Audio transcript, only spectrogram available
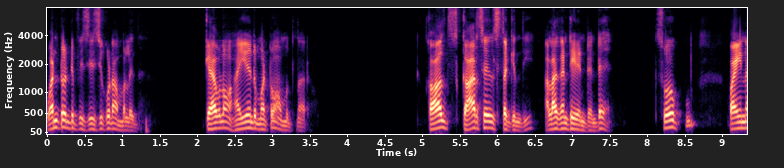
125 సీసీ కూడా అమ్మలేదు. కేవలం హై ఎండ్ మట్టం అమ్ముతున్నారు. కాల్స్ కార్ సేల్స్ తగ్గింది. అలాగంటే ఏంటంటే సోప్ పైన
